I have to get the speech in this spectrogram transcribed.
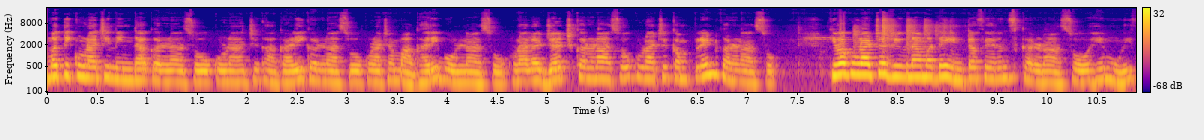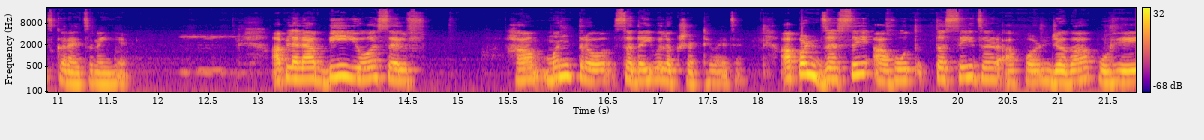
मग ती कुणाची निंदा करणं असो कुणाची घागाळी करणं असो कुणाच्या माघारी बोलणं असो कुणाला जज करणं असो कुणाची कंप्लेंट करणं असो किंवा कुणाच्या जीवनामध्ये इंटरफेरन्स करणं असो हे मुळीच करायचं नाही आहे आपल्याला बी युअर सेल्फ हा मंत्र सदैव लक्षात ठेवायचा आहे. आपण जसे आहोत तसे जर आपण जगापुढे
